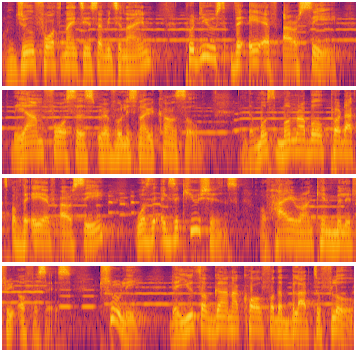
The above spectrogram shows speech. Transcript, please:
on June 4, 1979, produced the AFRC, the Armed Forces Revolutionary Council. And the most memorable product of the AFRC was the executions of high-ranking military officers. Truly, the youth of Ghana called for the blood to flow,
